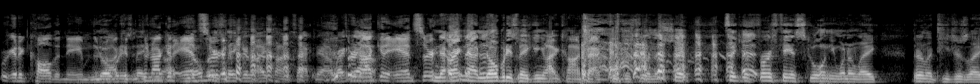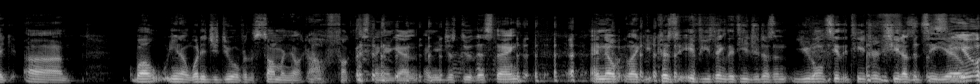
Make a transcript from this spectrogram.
We're gonna call the name. And they're not nobody's gonna, they're making not gonna eye- answer. Nobody's making eye contact now. Right they're now, not gonna answer. Now, right now, nobody's making eye contact. They're just doing this shit. It's like your first day of school, and you want to like. They're like teachers like, uh, well, you know, what did you do over the summer? And you're like, oh, fuck this thing again, and you just do this thing, and no, like, because if you think the teacher doesn't, you don't see the teacher, she doesn't see you, you.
